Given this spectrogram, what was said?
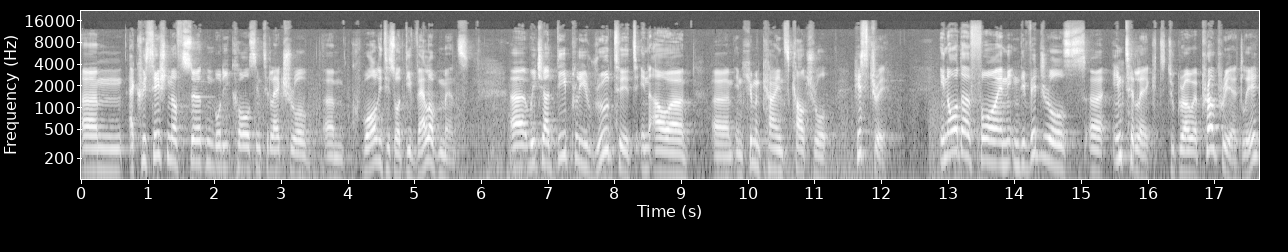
um, acquisition of certain what he calls intellectual um, qualities or developments, uh, which are deeply rooted in our um, in humankind's cultural history. In order for an individual's uh, intellect to grow appropriately,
